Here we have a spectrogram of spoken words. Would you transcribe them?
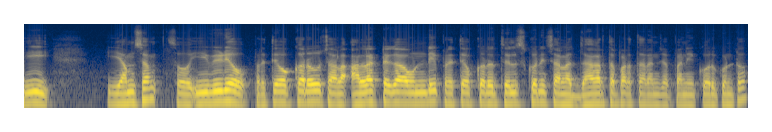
ఈ ఈ అంశం. సో ఈ వీడియో ప్రతి ఒక్కరూ చాలా అలర్ట్గా ఉండి ప్రతి ఒక్కరూ తెలుసుకొని చాలా జాగ్రత్త పడతారని చెప్పని కోరుకుంటూ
